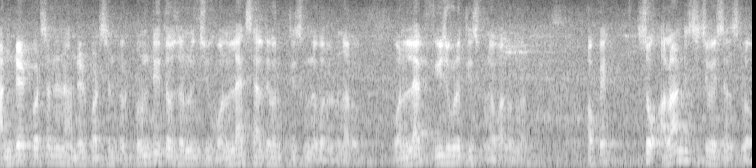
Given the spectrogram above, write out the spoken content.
hundred percent and hundred percent twenty thousand నుంచి వన్ ల్యాక్ శాలరీ వరకు తీసుకునే వాళ్ళు ఉన్నారు. వన్ ల్యాక్ ఫీజు కూడా తీసుకునే వాళ్ళు ఉన్నారు. ఓకే సో అలాంటి సిచ్యువేషన్స్లో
